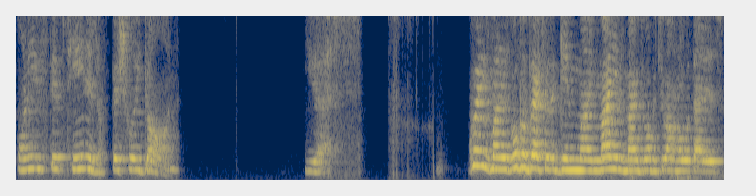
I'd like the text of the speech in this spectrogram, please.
2015 is officially gone. Yes. Greetings, miners. Welcome back to the Gaming Mind. My name is Mind. Welcome to, I don't know what that is.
